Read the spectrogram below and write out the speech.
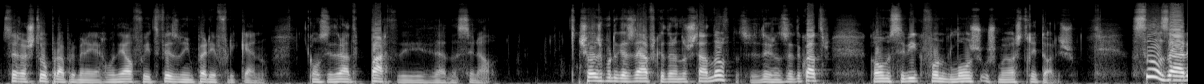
se arrastou para a Primeira Guerra Mundial foi a defesa do Império Africano, considerado parte da identidade nacional. As escolas portuguesas da África durante o Estado Novo, desde 1964, como Moçambique, foram de longe os maiores territórios. Salazar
